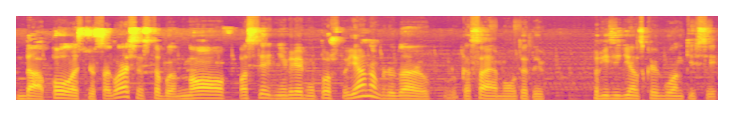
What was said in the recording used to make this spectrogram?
Да, полностью согласен с тобой, но в последнее время то, что я наблюдаю, касаемо вот этой президентской гонки всей,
